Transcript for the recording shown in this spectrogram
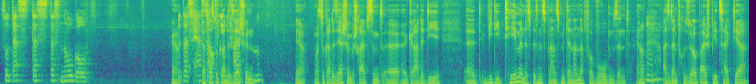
so das, das, das No-Go. Ja. Das, erste das hast du gerade sehr schön. Mhm. Ja, was du gerade sehr schön beschreibst, sind äh, gerade die, äh, wie die Themen des Businessplans miteinander verwoben sind. Ja? Mhm. Also dein Friseurbeispiel zeigt ja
